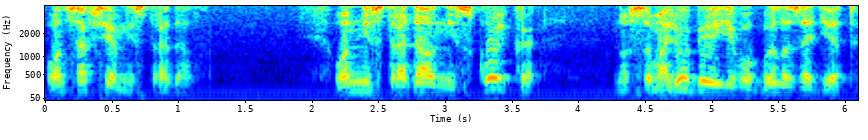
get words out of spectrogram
Он совсем не страдал. Он не страдал нисколько, но самолюбие его было задето.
